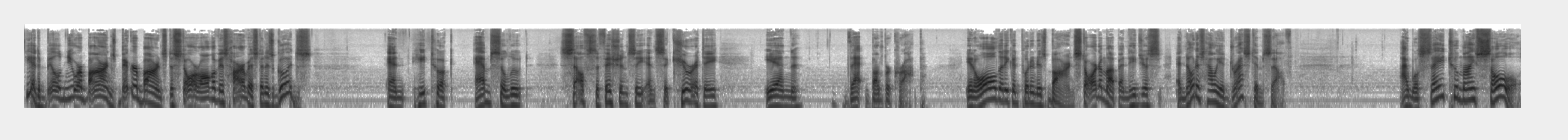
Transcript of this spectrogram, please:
He had to build newer barns, bigger barns to store all of his harvest and his goods. And he took absolute self sufficiency and security in that bumper crop, in all that he could put in his barn, stored them up, and he just, and notice how he addressed himself. I will say to my soul,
